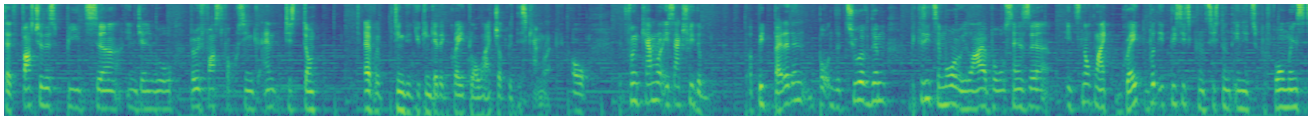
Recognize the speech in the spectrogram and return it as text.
Said fast shutter speeds uh, in general, very fast focusing, and just don't ever think that you can get a great low light shot with this camera at all. The front camera is actually the a bit better than both the two of them because it's a more reliable sensor it's not like great but at least it's consistent in its performance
